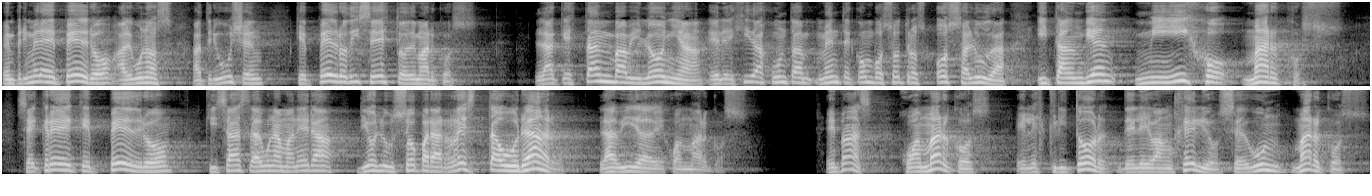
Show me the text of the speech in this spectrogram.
en primera de Pedro, algunos atribuyen que Pedro dice esto de Marcos. La que está en Babilonia, elegida juntamente con vosotros, os saluda. Y también mi hijo Marcos. Se cree que Pedro, quizás de alguna manera, Dios lo usó para restaurar la vida de Juan Marcos. Es más, Juan Marcos, el escritor del Evangelio según Marcos,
